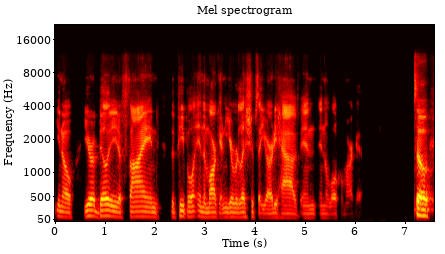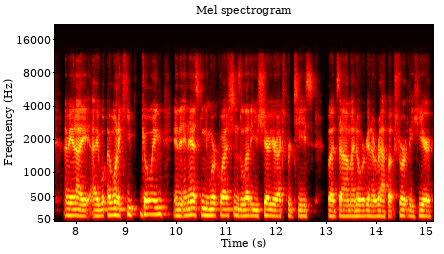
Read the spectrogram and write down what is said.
you know your ability to find the people in the market and your relationships that you already have in in the local market so, I mean, I, I, I want to keep going and, and asking you more questions and letting you share your expertise, but um, I know we're going to wrap up shortly here.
